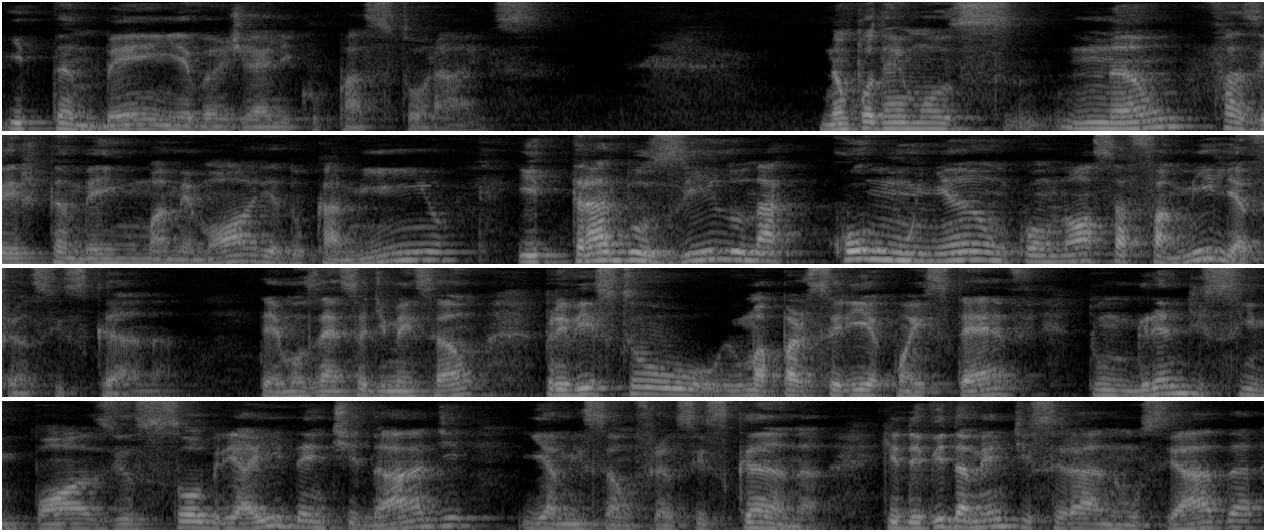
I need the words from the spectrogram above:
e também evangélico-pastorais. Não podemos não fazer também uma memória do caminho e traduzi-lo na comunhão com nossa família franciscana. Temos nessa dimensão previsto uma parceria com a STEF um grande simpósio sobre a identidade e a missão franciscana, que devidamente será anunciada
